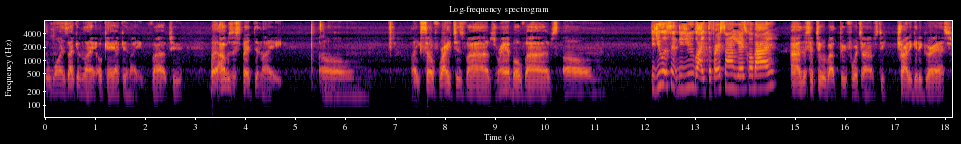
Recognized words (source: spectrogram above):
the ones I can like. Okay, I can like vibe to. But I was expecting like, um, like self righteous vibes, Rambo vibes. Um, Did you listen did you like the first song, Years Go By? I listened to it about three, four times to try to get a grasp.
